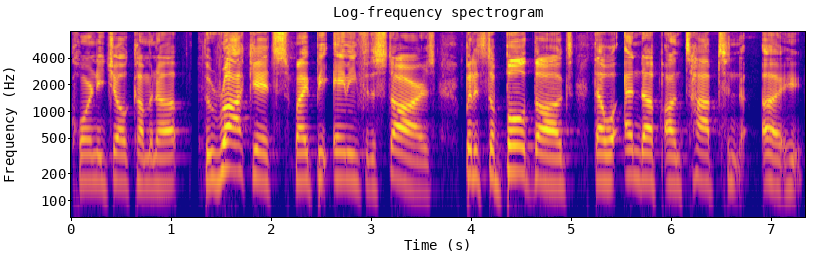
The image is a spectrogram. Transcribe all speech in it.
Corny Joe coming up. The Rockets might be aiming for the stars, but it's the Bulldogs that will end up on top tonight.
